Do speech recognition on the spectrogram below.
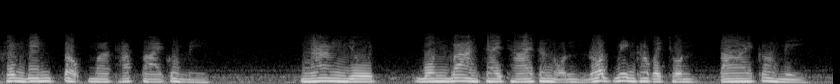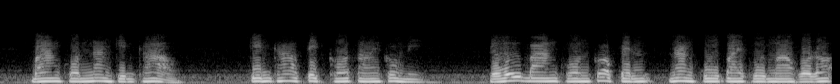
เครื่องบินตกมาทับตายก็มี นั่งอยู่ บนบ้านชายชายถนน รถวิ่งเข้าไปชน ตายก็มี บางคนนั่งกินข้าว กินข้าวติดคอตายก็มี หรือบางคนก็เป็นนั่งคุยไปคุยมาหัวเราะ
